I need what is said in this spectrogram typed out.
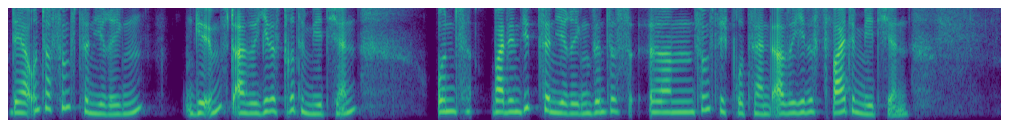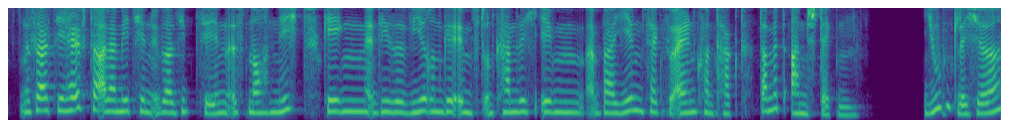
der unter 15-Jährigen geimpft, also jedes dritte Mädchen. Und bei den 17-Jährigen sind es ähm, 50 Prozent, also jedes zweite Mädchen. Das heißt, die Hälfte aller Mädchen über 17 ist noch nicht gegen diese Viren geimpft und kann sich eben bei jedem sexuellen Kontakt damit anstecken. Jugendliche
